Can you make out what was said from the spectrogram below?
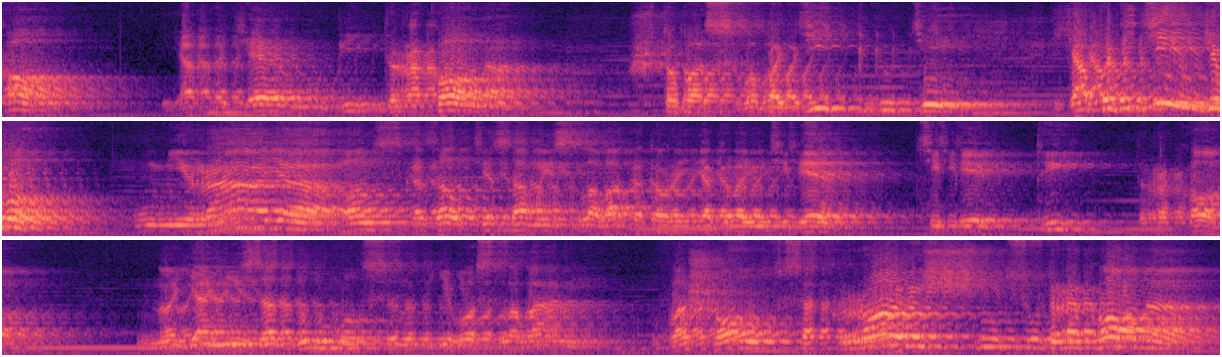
Дракон. Я хотел убить дракона, чтобы освободить людей. Я победил его. Умирая, он сказал те самые слова, которые я говорю тебе. Теперь ты дракон. Но я не задумался над его словами. Вошел в сокровищницу дракона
